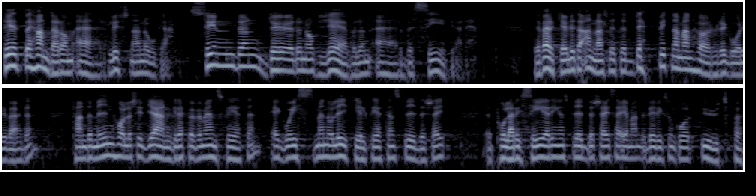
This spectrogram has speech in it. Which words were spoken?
Det det handlar om är, lyssna noga, synden, döden och djävulen är besegrade. Det verkar ju lite annars lite deppigt när man hör hur det går i världen. Pandemin håller sitt järngrepp över mänskligheten. Egoismen och likgiltigheten sprider sig. Eh, polariseringen sprider sig, säger man. Det liksom går utför.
